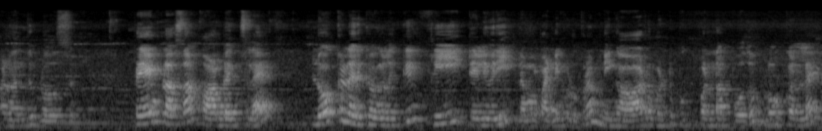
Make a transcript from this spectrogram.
அது வந்து ப்ளவுஸு பிரேம் பிளாசா காம்ப்ளெக்ஸில் லோக்கலில் இருக்கிறவங்களுக்கு ஃப்ரீ டெலிவரி நம்ம பண்ணி கொடுக்குறோம். நீங்கள் ஆர்டர் மட்டும் புக் பண்ணால் போதும். லோக்கலில்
